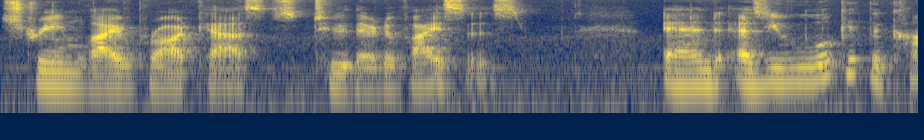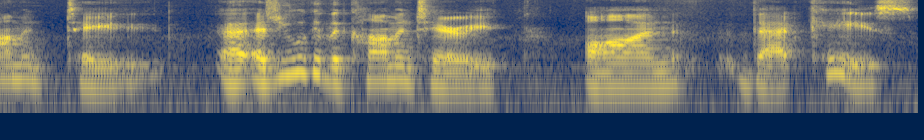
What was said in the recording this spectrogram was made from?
stream live broadcasts to their devices. And as you look at the commentary, as you look at the commentary on that case,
